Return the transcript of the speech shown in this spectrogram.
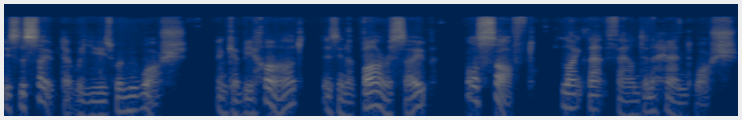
is the soap that we use when we wash and can be hard, as in a bar of soap, or soft, like that found in a hand wash.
